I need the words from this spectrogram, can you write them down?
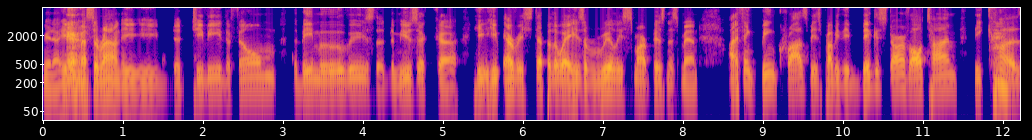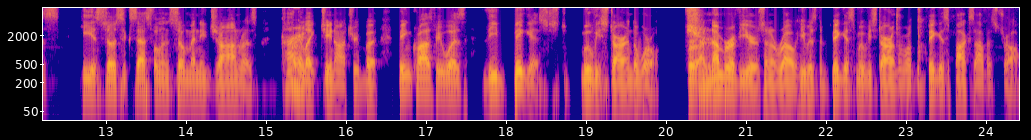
You know, he Yeah. didn't mess around. He he the TV, the film, the B movies, the the music. Uh, he he every step of the way. He's a really smart businessman. I think Bing Crosby is probably the biggest star of all time because he is so successful in so many genres. Kind of Right. like Gene Autry, but Bing Crosby was the biggest movie star in the world for Sure. a number of years in a row. He was the biggest movie star in the world, the biggest box office draw.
